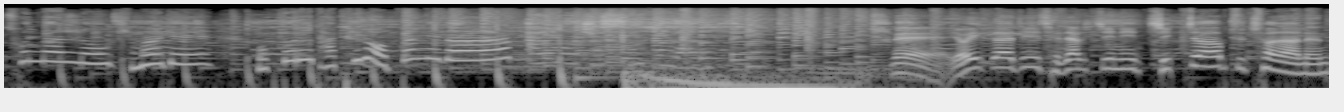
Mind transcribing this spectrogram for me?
손난로, 귀마개, 목도리 다 필요 없답니다. 네, 여기까지 제작진이 직접 추천하는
